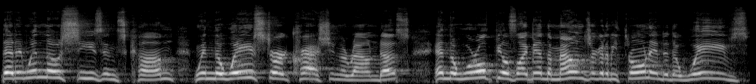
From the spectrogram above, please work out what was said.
that when those seasons come, when the waves start crashing around us and the world feels like, man, the mountains are going to be thrown into the waves,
